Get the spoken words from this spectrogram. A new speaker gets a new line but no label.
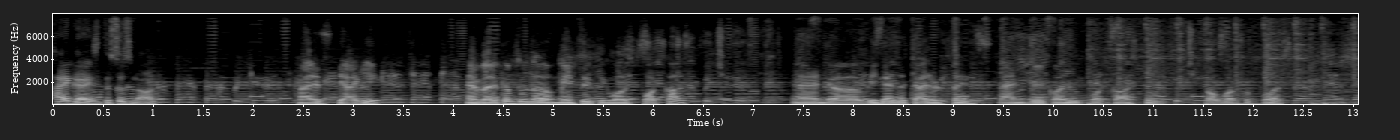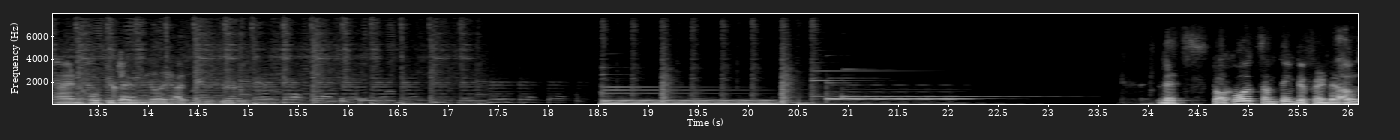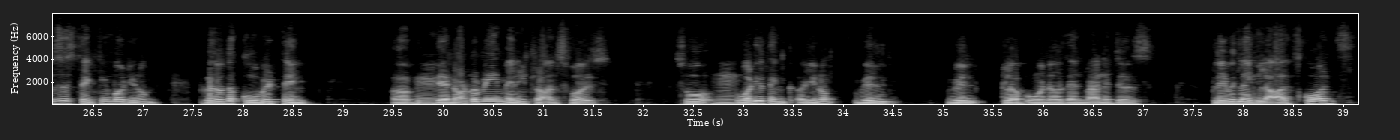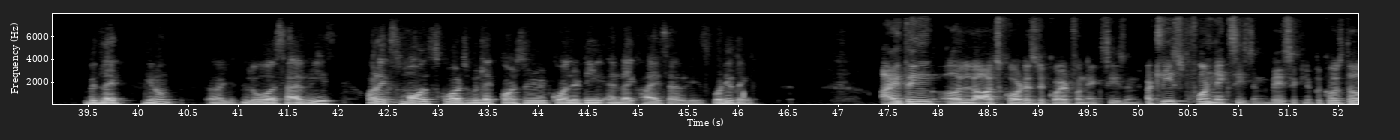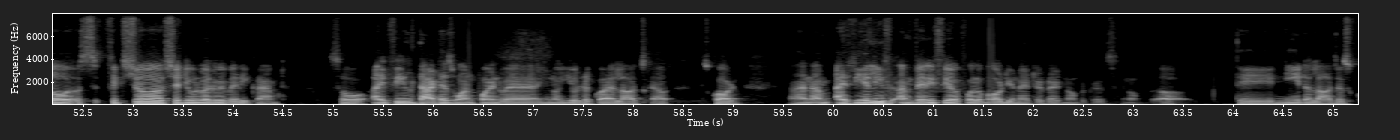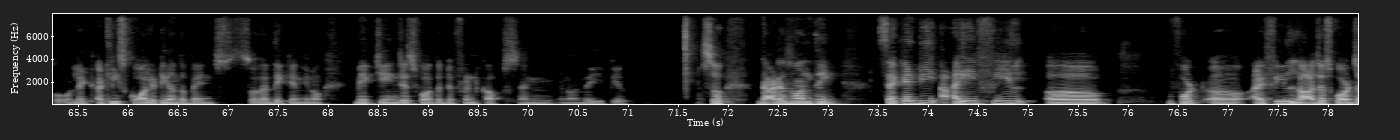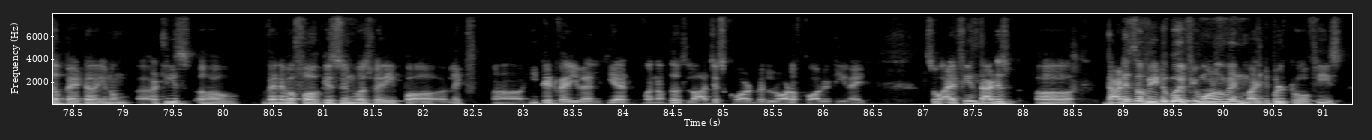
Hi guys, this is Nag.
Hi, it's Tyagi, and welcome to the Mainfield Kickballs podcast. And uh, we guys are childhood friends, and we're calling podcast to talk about football. And hope you guys enjoy it as much as we do. Let's talk about something different. I was just thinking about, you know, because of the COVID thing, uh, there are not going to be many transfers. So,
Hmm.
what do you think? Uh, you know, will will club owners and managers play with like large squads with like you know uh, lower salaries, or like small squads with like concentrated quality and like high salaries? What do you think?
I think a large squad is required for next season, at least for next season, basically, because the fixture schedule will be very cramped. So I feel that is one point where you know you'll require a large squad, and I'm I really I'm very fearful about United right now because you know uh, they need a larger squad, like at least quality on the bench, so that they can you know make changes for the different cups and you know in the EPL. So that is one thing. Secondly, I feel uh, what uh, I feel larger squads are better. You know, at least uh, whenever Ferguson was very like uh, he did very well. He had one of those largest squad with a lot of quality, right? So I feel that is uh, that is the way to go if you want to win multiple trophies.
